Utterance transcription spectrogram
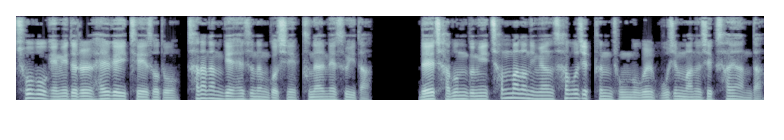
초보 개미들을 헬게이트에서도 살아남게 해주는 것이 분할 매수이다. 내 자본금이 천만원이면 사고 싶은 종목을 50만원씩 사야 한다.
